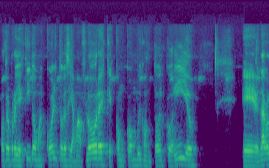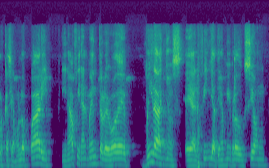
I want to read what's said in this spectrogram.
otro proyectito más corto que se llama Flores, que es con Combo y con todo el corillo, ¿verdad? Con los que hacíamos los paris. Y nada, finalmente, luego de mil años, eh, al fin ya tienes mi producción,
